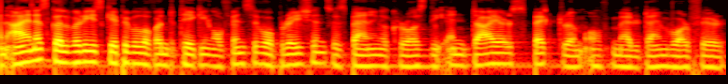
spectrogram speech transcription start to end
An INS Kalvari is capable of undertaking offensive operations spanning across the entire spectrum of maritime warfare.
